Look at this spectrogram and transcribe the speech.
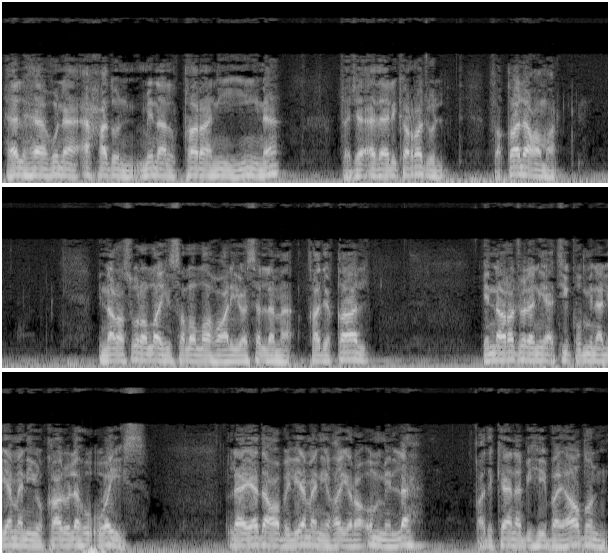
هل ها هنا أحد من القرنيين فجاء ذلك الرجل فقال عمر إن رسول الله صلى الله عليه وسلم قد قال إن رجلا يأتيكم من اليمن يقال له أويس لا يدع باليمن غير أم له قد كان به بياض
